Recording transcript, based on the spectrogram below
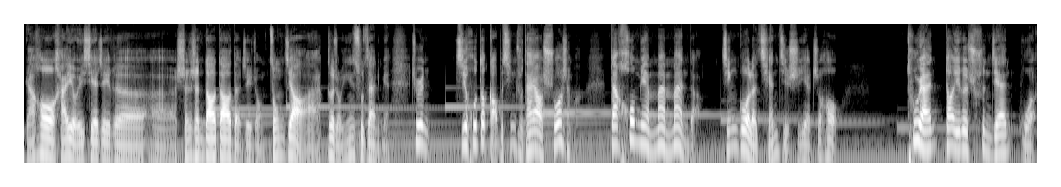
然后还有一些这个呃神神叨叨的这种宗教啊，各种因素在里面，就是几乎都搞不清楚他要说什么。但后面慢慢的，经过了前几十页之后，突然到一个瞬间，我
